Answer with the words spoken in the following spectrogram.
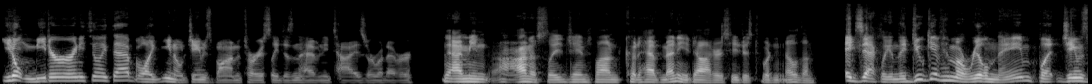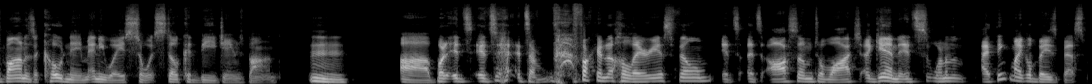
you don't meet her or anything like that, but like, you know, James Bond notoriously doesn't have any ties or whatever. yeah, I mean, honestly, James Bond could have many daughters. He just wouldn't know them. Exactly. And they do give him a real name, but James Bond is a code name anyways, so it still could be James Bond. Mm. uh but it's it's it's a fucking hilarious film it's it's awesome to watch again it's one of the i think michael bay's best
